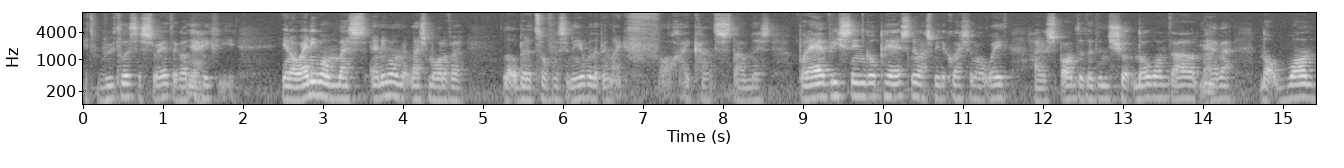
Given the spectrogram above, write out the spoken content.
it's ruthless. I swear to God, Yeah. the hate for you. You know, anyone less, anyone with less more of a little bit of toughness in here would have been like, fuck, I can't stand this. But every single person who asked me the question about weight, I responded. I didn't shut no one down ever. Not one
